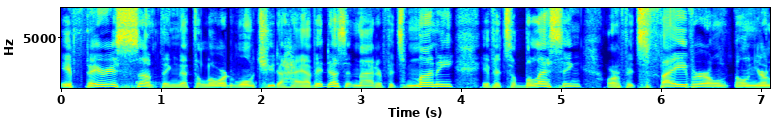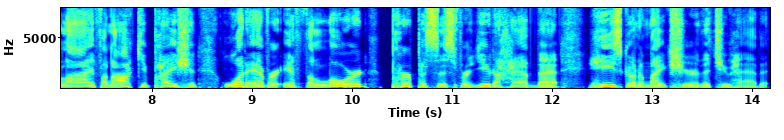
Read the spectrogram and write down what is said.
if there is something that the Lord wants you to have, it doesn't matter if it's money, if it's a blessing, or if it's favor on, on your life, an occupation, whatever. If the Lord purposes for you to have that, He's going to make sure that you have it.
